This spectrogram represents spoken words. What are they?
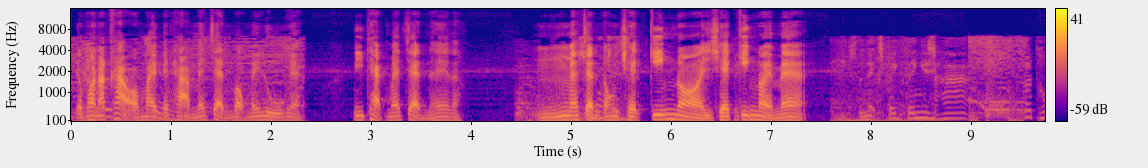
เดี๋ยวพอนักข่าวเอาไมค์ไปถามแม่แจ่นบอกไม่รู้ไงนี่แท็กแม่แจ่นให้นะอืมแม่แจ่นต้องเช็คกิ้งหน่อย เช็คกิ้งหน่อยแม่ The next big thing is ฮะก็โทร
